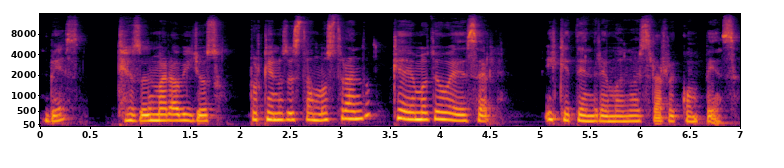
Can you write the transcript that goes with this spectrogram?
¿Ves? Dios es maravilloso porque nos está mostrando que debemos de obedecerle y que tendremos nuestra recompensa.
